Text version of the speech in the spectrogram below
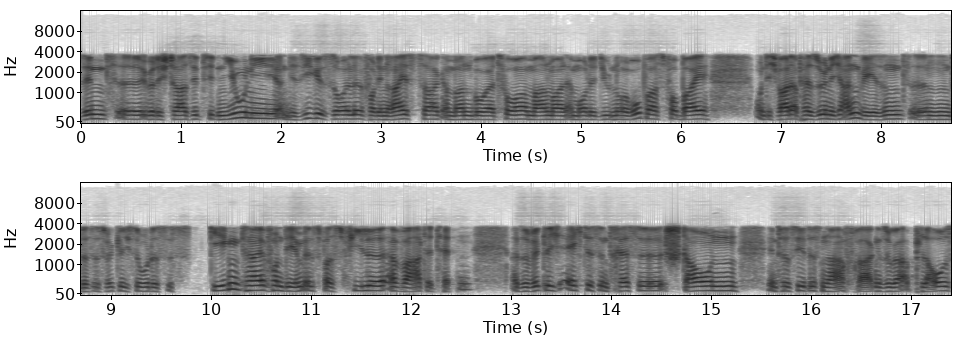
sind äh, über die Straße 17. Juni an die Siegessäule vor den Reichstag am Brandenburger Tor, Mahnmal ermordet Juden Europas vorbei. Und ich war da persönlich anwesend. Ähm, das ist wirklich so, dass es Gegenteil von dem ist, was viele erwartet hätten. Also wirklich echtes Interesse, Staunen, interessiertes Nachfragen, sogar Applaus.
